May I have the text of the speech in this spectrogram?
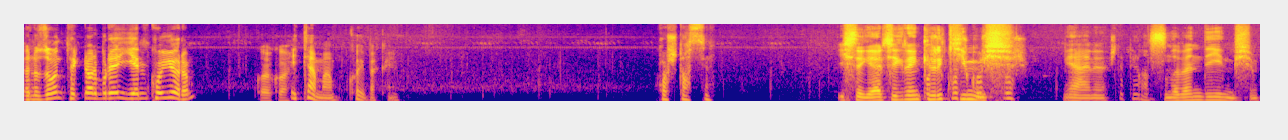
Ben o zaman tekrar buraya yem koyuyorum. Koy koy. E tamam koy bakayım. Koş Tahsin. İşte gerçek renk körü Koş, koş, koş, kimmiş? koş. Yani İşte aslında ben değilmişim.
